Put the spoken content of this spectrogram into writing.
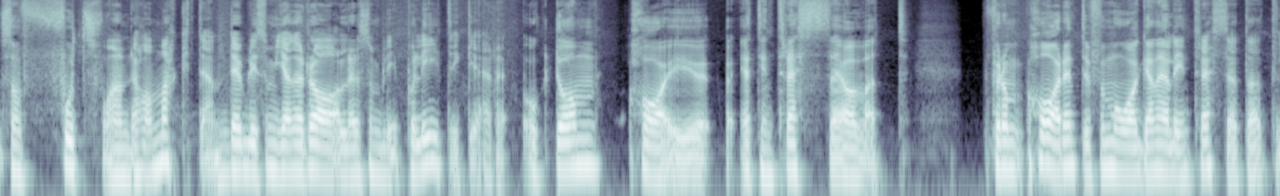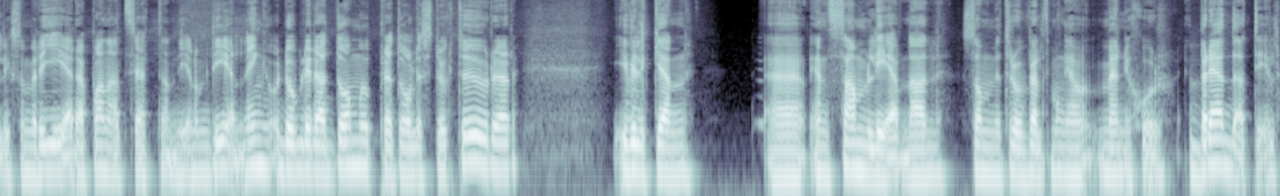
som fortfarande har makten. Det blir som generaler som blir politiker och de har ju ett intresse av att för de har inte förmågan eller intresset att liksom regera på annat sätt än genom delning och då blir det att de upprätthåller strukturer i vilken eh, en samlevnad som jag tror väldigt många människor är beredda till,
